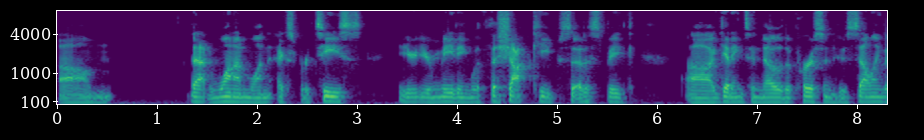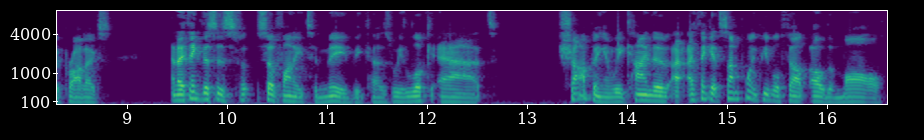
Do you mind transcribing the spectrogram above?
um, that one-on-one expertise. You're, you're, meeting with the shopkeep, so to speak, uh, getting to know the person who's selling the products and I think this is so funny to me because we look at shopping and we kind of, I think at some point people felt, oh, the mall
